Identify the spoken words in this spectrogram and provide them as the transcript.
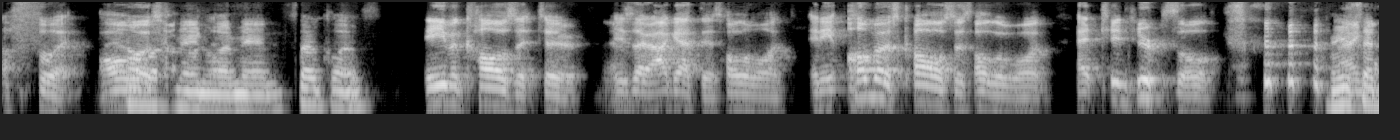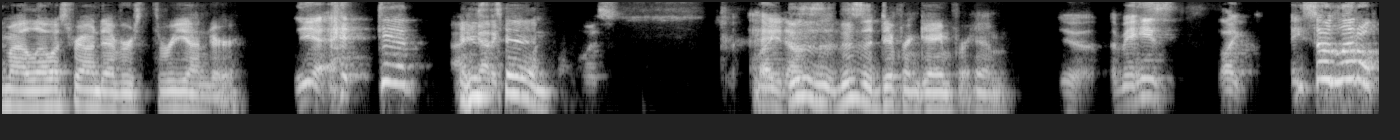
a foot, almost. Almost made one, man. So close. He even calls it too. Yeah. He's like, I got this, hole in one. And he almost calls his hole in one at 10 years old. And he I said know. my lowest round ever is three under. Yeah, at 10. I He's gotta- ten. boys. Hey, Like no, this is this is a different game for him. yeah. I mean, he's like, he's so little.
